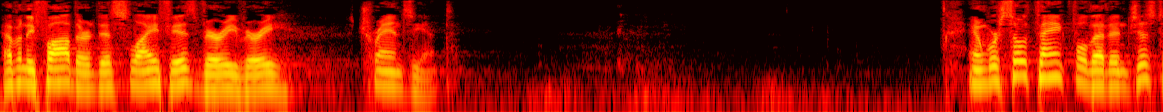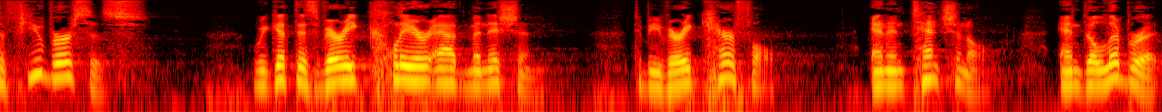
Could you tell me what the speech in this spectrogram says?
Heavenly Father, this life is very, very transient. And we're so thankful that in just a few verses, we get this very clear admonition to be very careful and intentional and deliberate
